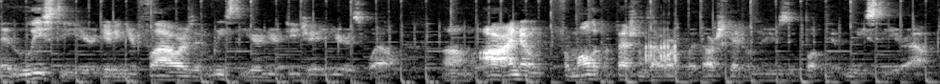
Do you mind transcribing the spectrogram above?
at least a year, getting your flowers at least a year and your DJ a year as well. Um, I know from all the professionals I work with, our schedules are usually booked at least a year out.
